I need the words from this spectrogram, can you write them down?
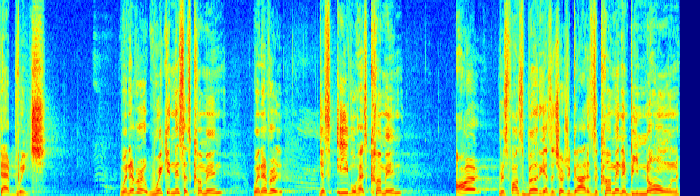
that breach. Whenever wickedness has come in, whenever just evil has come in, our responsibility as the church of God is to come in and be known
